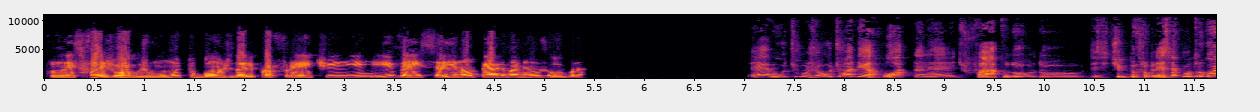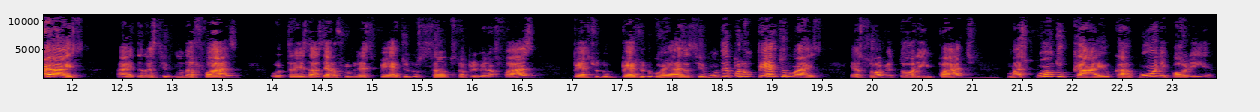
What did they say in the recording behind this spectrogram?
O Fluminense faz jogos muito bons dali para frente e, e, vence aí, não perde mais nenhum jogo, né? É, último, última derrota, né, de fato, do, do, desse time do Fluminense é contra o Goiás, ainda na segunda fase o 3 a 0 O Fluminense perde do Santos na primeira fase, perde do, perde do Goiás na segunda, depois não perde mais. É só vitória e empate. Mas quando cai o Carbone, Paulinha,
